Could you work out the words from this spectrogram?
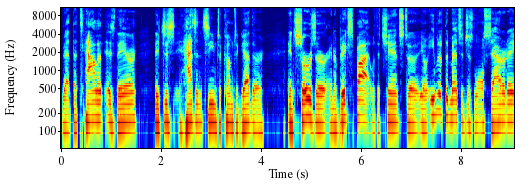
that the talent is there. It just hasn't seemed to come together. And Scherzer in a big spot with a chance to, you know, even if the Mets had just lost Saturday,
